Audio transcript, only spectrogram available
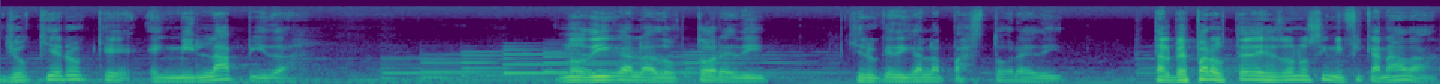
yo quiero que en mi lápida no diga la doctora Edith, quiero que diga la pastora Edith. Tal vez para ustedes eso no significa nada.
